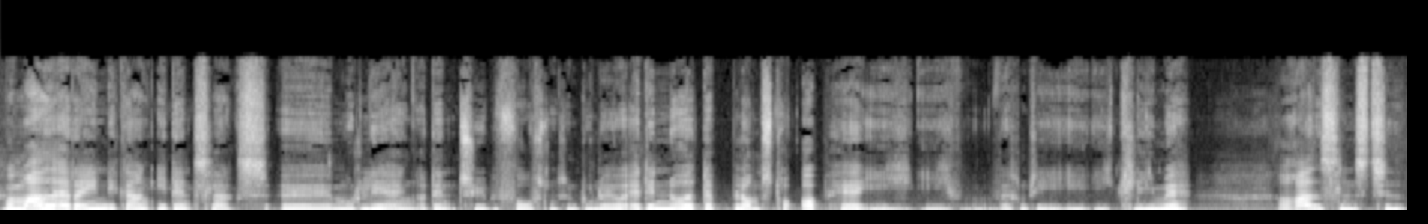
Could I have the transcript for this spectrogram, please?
Hvor meget er der egentlig gang i den slags øh, modellering og den type forskning, som du laver? Er det noget, der blomstrer op her i, i, hvad skal man sige, i, i klimaredselens tid?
